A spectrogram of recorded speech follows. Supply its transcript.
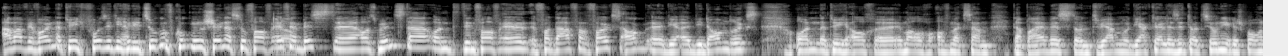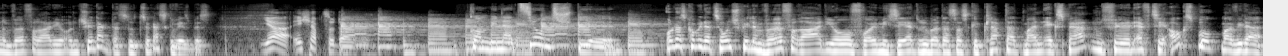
aber wir wollen natürlich positiv in die Zukunft gucken. Schön, dass du VfL-Fan genau. bist äh, aus Münster und den VfL von da verfolgst, Augen, äh, die, die Daumen drückst und natürlich auch äh, immer auch aufmerksam dabei bist. Und wir haben die aktuelle Situation hier gesprochen im Wölferadio und schönen Dank, dass du zu Gast gewesen bist. Ja, ich habe zu danken. Kombinationsspiel. Und das Kombinationsspiel im Wölferadio freue ich mich sehr drüber, dass das geklappt hat, meinen Experten für den FC Augsburg mal wieder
